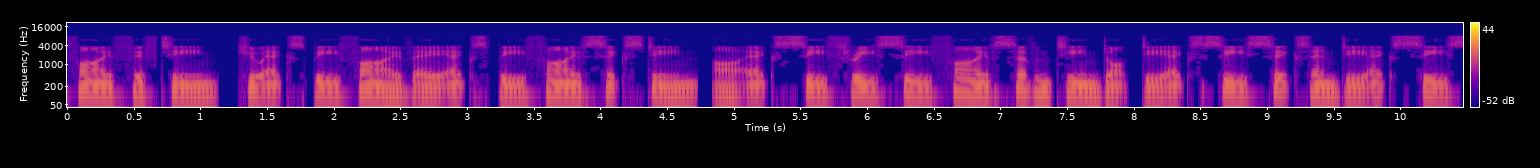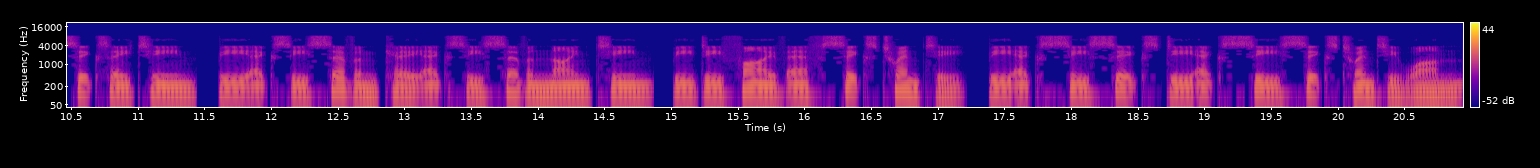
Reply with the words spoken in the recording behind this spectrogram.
QXB515 QXB5AXB516 RXC3C517.DXC6 and DXC618 BXE7KXE719 BD5F620 BXC6DXC621,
